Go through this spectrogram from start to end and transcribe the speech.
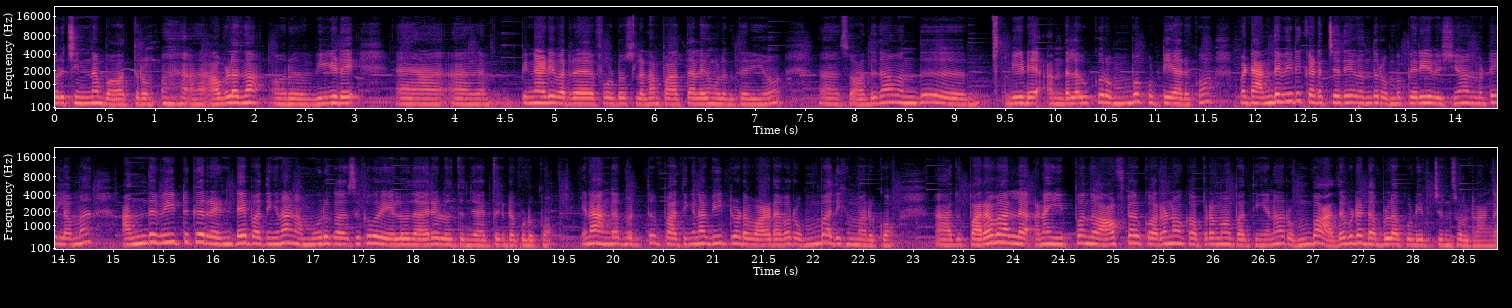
ஒரு சின்ன பாத்ரூம் அவ்வளோதான் ஒரு வீடே. பின்னாடி வர்ற ஃபோட்டோஸ்லலாம் பார்த்தாலே உங்களுக்கு தெரியும். ஸோ அதுதான் வந்து வீடே. அந்தளவுக்கு ரொம்ப குட்டியாக இருக்கும். பட் அந்த வீடு கிடச்சதே வந்து ரொம்ப பெரிய விஷயம். அது மட்டும் இல்லாமல் அந்த வீட்டுக்கு ரெண்டே பார்த்திங்கன்னா நம்ம ஊர் காசுக்கு ஒரு எழுபதாயிரம் எழுபத்தஞ்சாயிரத்துக்கிட்ட கொடுப்போம். ஏன்னா அங்கே மட்டும் பார்த்தீங்கன்னா வீட்டோட வாடகை ரொம்ப அதிகமாக இருக்கும். அது பரவாயில்ல. ஆனால் இப்போ இந்த ஆஃப்டர் கொரோனாவுக்கு அப்புறமா பார்த்தீங்கன்னா ரொம்ப அதை விட டபுளாக கூடிருச்சுன்னு சொல்கிறாங்க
